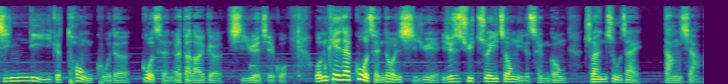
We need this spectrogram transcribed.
经历一个痛苦的过程而达到一个喜悦结果。我们可以在过程都很喜悦，也就是去追踪你的成功，专注在当下。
